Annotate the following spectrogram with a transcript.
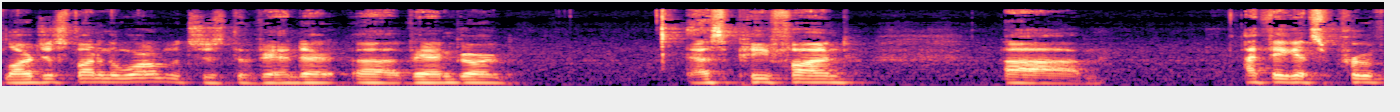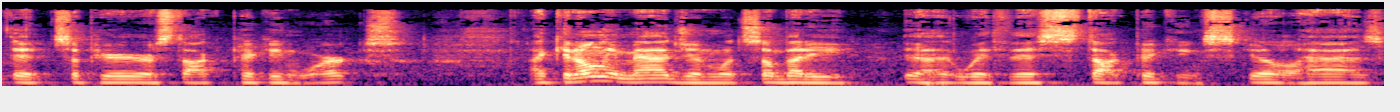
largest fund in the world which is the Vanguard, uh, Vanguard SP fund. Um, I think it's proof that superior stock picking works. I can only imagine what somebody uh, with this stock picking skill has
